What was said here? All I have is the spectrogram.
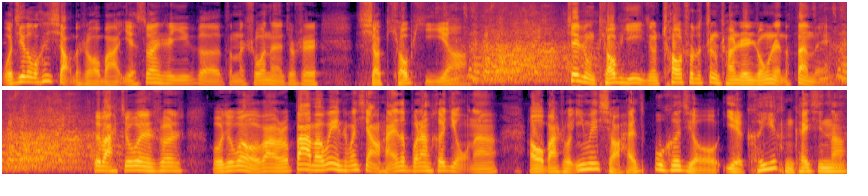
我记得我很小的时候吧，也算是一个怎么说呢，就是小调皮啊。这种调皮已经超出了正常人容忍的范围。对吧？就问说，我就问我爸，我说爸爸为什么小孩子不让喝酒呢？然后我爸说，因为小孩子不喝酒也可以很开心呢。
